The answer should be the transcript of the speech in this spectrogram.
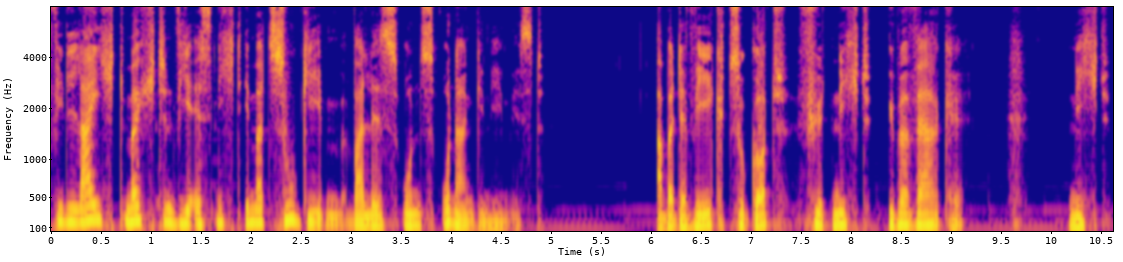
Vielleicht möchten wir es nicht immer zugeben, weil es uns unangenehm ist. Aber der Weg zu Gott führt nicht über Werke, nicht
